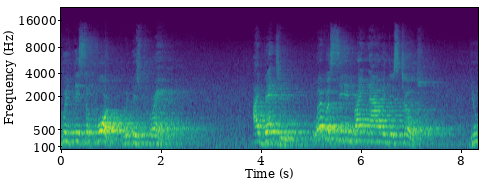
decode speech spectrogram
with this support, with this prayer. I bet you, whoever's sitting right now in this church, you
